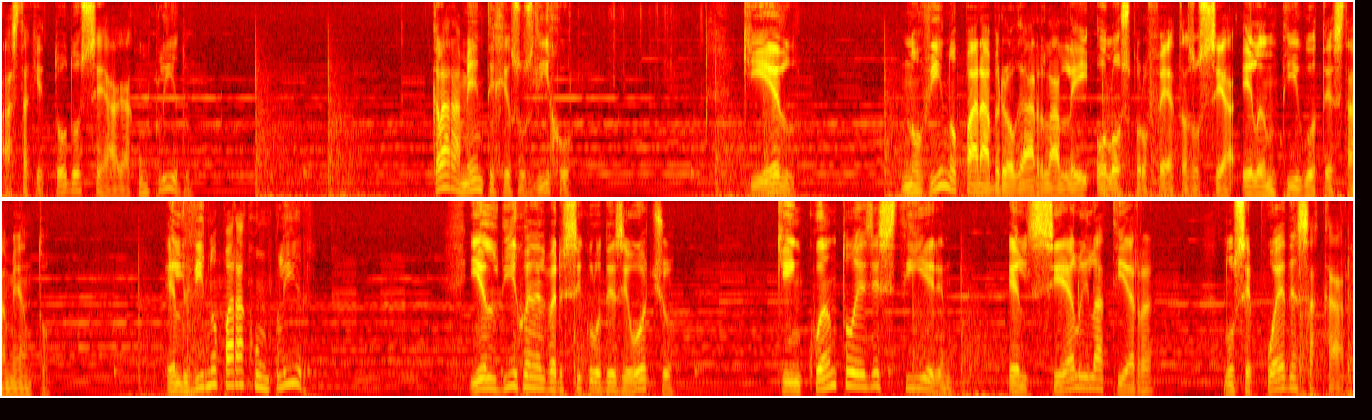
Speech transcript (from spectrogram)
hasta que todo se haga cumplido. Claramente Jesus dijo que Ele não vino para abrogar la lei ou los profetas, ou seja, el Antigo Testamento. Ele vino para cumplir. E ele dijo en el versículo 18 que enquanto existieren el cielo y la tierra, no se puede sacar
